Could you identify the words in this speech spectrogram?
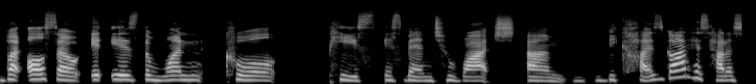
But also, it is the one cool piece has been to watch um, because God has had us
